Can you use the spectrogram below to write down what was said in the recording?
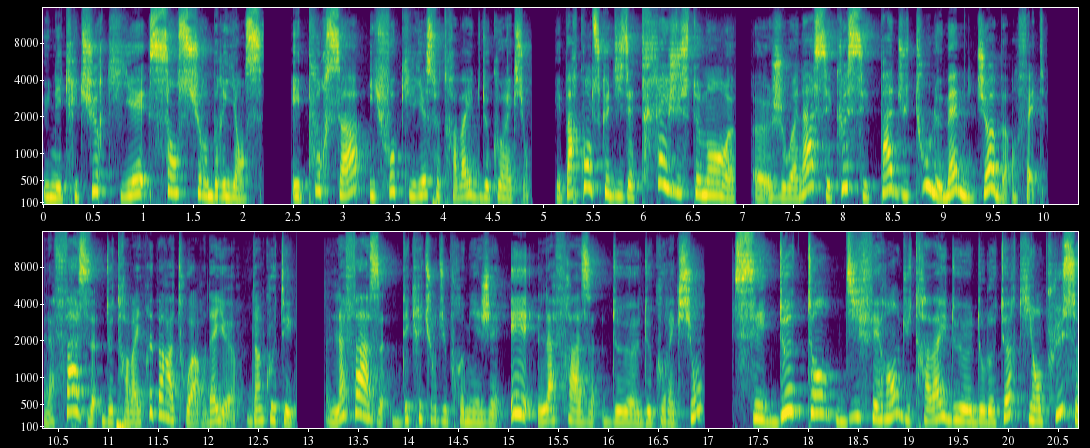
une écriture qui est sans surbrillance. Et pour ça, il faut qu'il y ait ce travail de correction. Et par contre, ce que disait très justement euh, euh, Johanna, c'est que c'est pas du tout le même job en fait. La phase de travail préparatoire, d'ailleurs, d'un côté, la phase d'écriture du premier jet et la phase de correction, c'est deux temps différents du travail de, l'auteur qui en plus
